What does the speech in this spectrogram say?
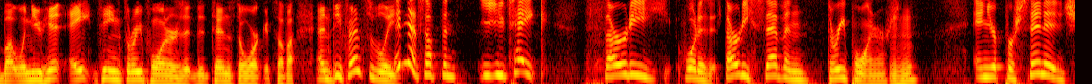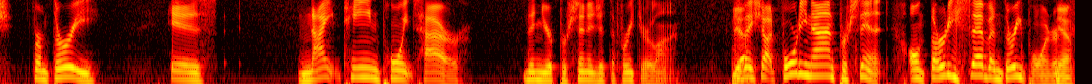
But when you hit 18 three pointers, it, it tends to work itself out. And defensively, Isn't that something? You, you take 30, what is it, 37 three pointers, Mm-hmm. and your percentage from three is 19 points higher than your percentage at the free throw line. Because Yeah. they shot 49% on 37 three pointers, Yeah.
